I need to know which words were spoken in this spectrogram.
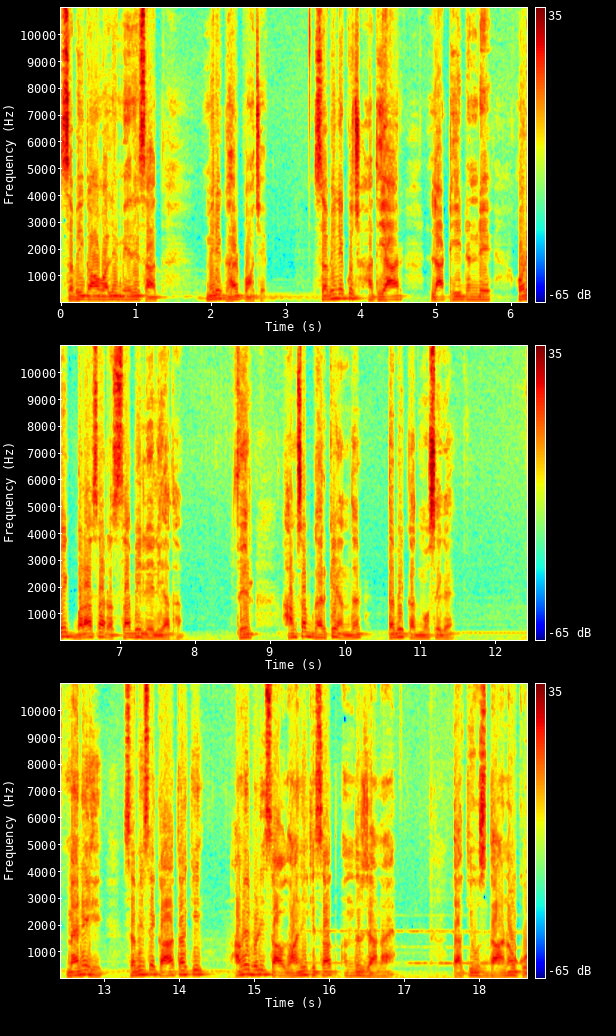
सभी गाँव वाले मेरे साथ मेरे घर पहुँचे। सभी ने कुछ हथियार, लाठी, डंडे और एक बड़ा सा रस्सा भी ले लिया था। फिर हम सब घर के अंदर तबे कदमों से गए। मैंने ही सभी से कहा था कि हमें बड़ी सावधानी के साथ अंदर जाना है, ताकि उस दानव को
